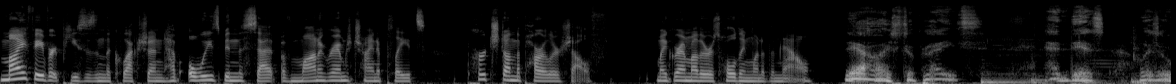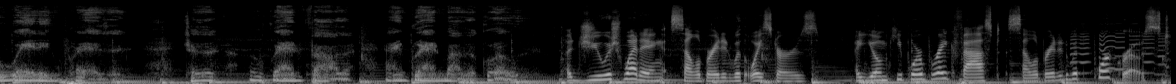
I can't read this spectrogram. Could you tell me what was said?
My favorite pieces in the collection have always been the set of monogrammed china plates perched on the parlor shelf. My grandmother is holding one of them now. They're oyster plates. And this was a wedding present to the grandfather and grandmother Groth. A Jewish wedding celebrated with oysters. A Yom Kippur breakfast celebrated with pork roast.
